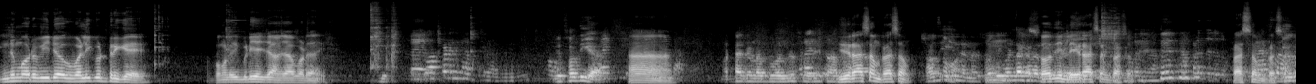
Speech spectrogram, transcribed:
இன்னும் ஒரு வீடியோவுக்கு வழி கொடுத்துருக்கே. அப்போ உங்களுக்கு இப்படியே சா- சாப்பாடு ஆ. இது ரசம் ரசம். சொதி இல்லை ரசம் ரசம். ரசம் ரசம்.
